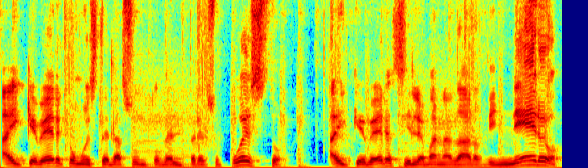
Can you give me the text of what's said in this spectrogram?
hay que ver cómo está el asunto del presupuesto, hay que ver si le van a dar dinero,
